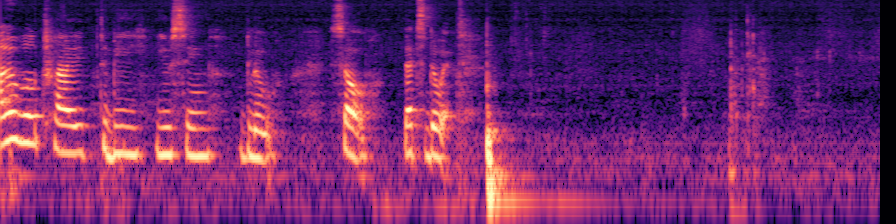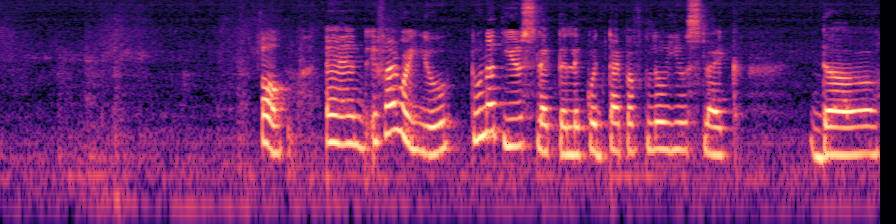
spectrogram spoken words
I will try to be using glue. So let's do it. Oh and if I were you do not use like the liquid type of glue. Use like the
